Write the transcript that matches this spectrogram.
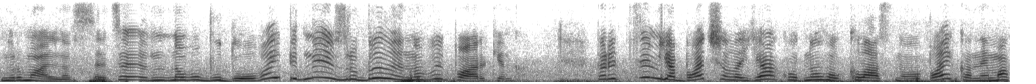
нормально все. Це новобудова, і під нею зробили новий паркінг. Перед цим я бачила, як одного класного байка нема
